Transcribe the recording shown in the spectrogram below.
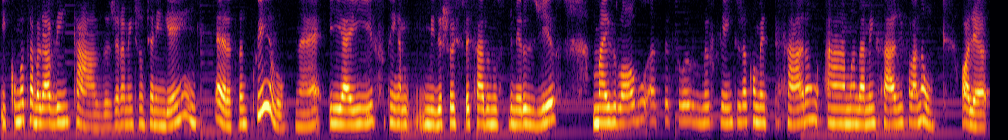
e como eu trabalhava em casa, geralmente não tinha ninguém, era tranquilo, né? E aí isso tem, me deixou estressado nos primeiros dias, mas logo as pessoas, meus clientes já começaram a mandar mensagem e falar: não, olha,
